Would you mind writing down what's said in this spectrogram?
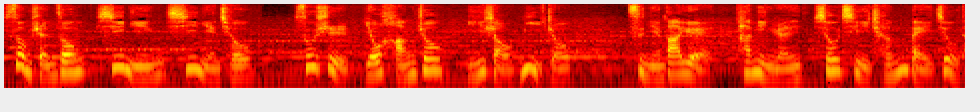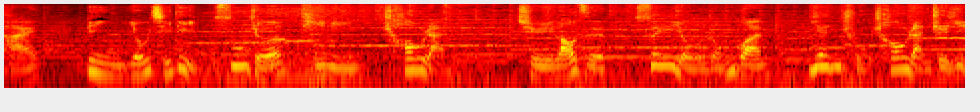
宋神宗熙宁七年秋，苏轼由杭州移守密州。次年八月，他命人修葺城北旧台，并由其弟苏辙题名“超然”。取老子“虽有荣观，焉处超然”之意。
